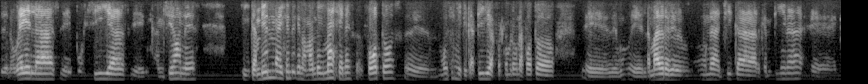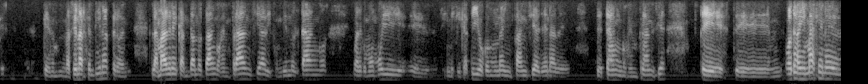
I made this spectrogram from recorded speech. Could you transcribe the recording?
de, novelas, eh, poesías, canciones, y también hay gente que nos mandó imágenes, fotos muy significativas, por ejemplo una foto de la madre de una chica argentina que, que, nació en Argentina, pero la madre cantando tangos en Francia, difundiendo el tango, bueno, como muy significativo, como una infancia llena de, de tangos en Francia. Este, otras imágenes,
